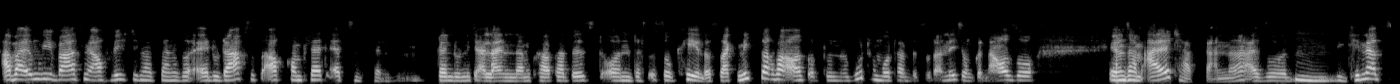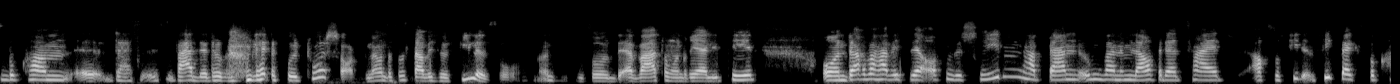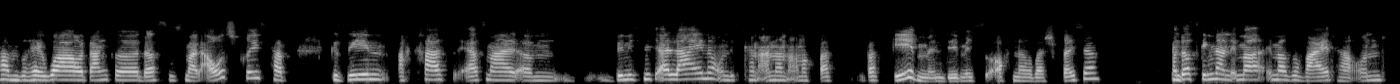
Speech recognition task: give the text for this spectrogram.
Aber irgendwie war es mir auch wichtig, mal zu sagen, so, ey, du darfst es auch komplett ätzend finden, wenn du nicht allein in deinem Körper bist. Und das ist okay. Das sagt nichts darüber aus, ob du eine gute Mutter bist oder nicht. Und genauso in unserem Alltag dann, ne? Also mhm. die Kinder zu bekommen, äh, das ist, war der komplette Kulturschock, ne? Und das ist, glaube ich, für viele so, ne? so Erwartung und Realität. Und darüber habe ich sehr offen geschrieben, habe dann irgendwann im Laufe der Zeit auch so viele Feedbacks bekommen, so hey, wow, danke, dass du es mal aussprichst, habe gesehen, ach krass, erstmal ähm, bin ich nicht alleine und ich kann anderen auch noch was, was geben, indem ich so offen darüber spreche. Und das ging dann immer, immer so weiter. Und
